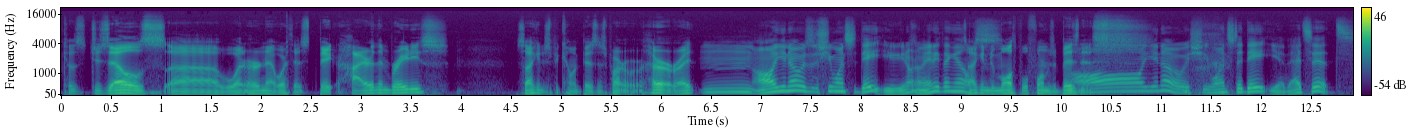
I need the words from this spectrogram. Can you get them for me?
because Gisele's uh, what her net worth is big higher than Brady's, so I can just become a business partner with her, right? Mm, all you know is that she wants to date you. You don't know anything else. So I can do multiple forms of business. All you know is she wants to date you. That's it.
